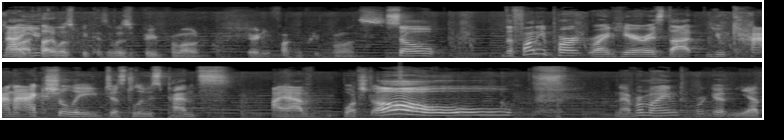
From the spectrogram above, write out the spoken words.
Now oh, I thought it was because it was a pre-promote. Dirty fucking pre-promotes. So, the funny part right here is that you can actually just lose Pent. I have watched. Oh! Never mind. We're good. Yep.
